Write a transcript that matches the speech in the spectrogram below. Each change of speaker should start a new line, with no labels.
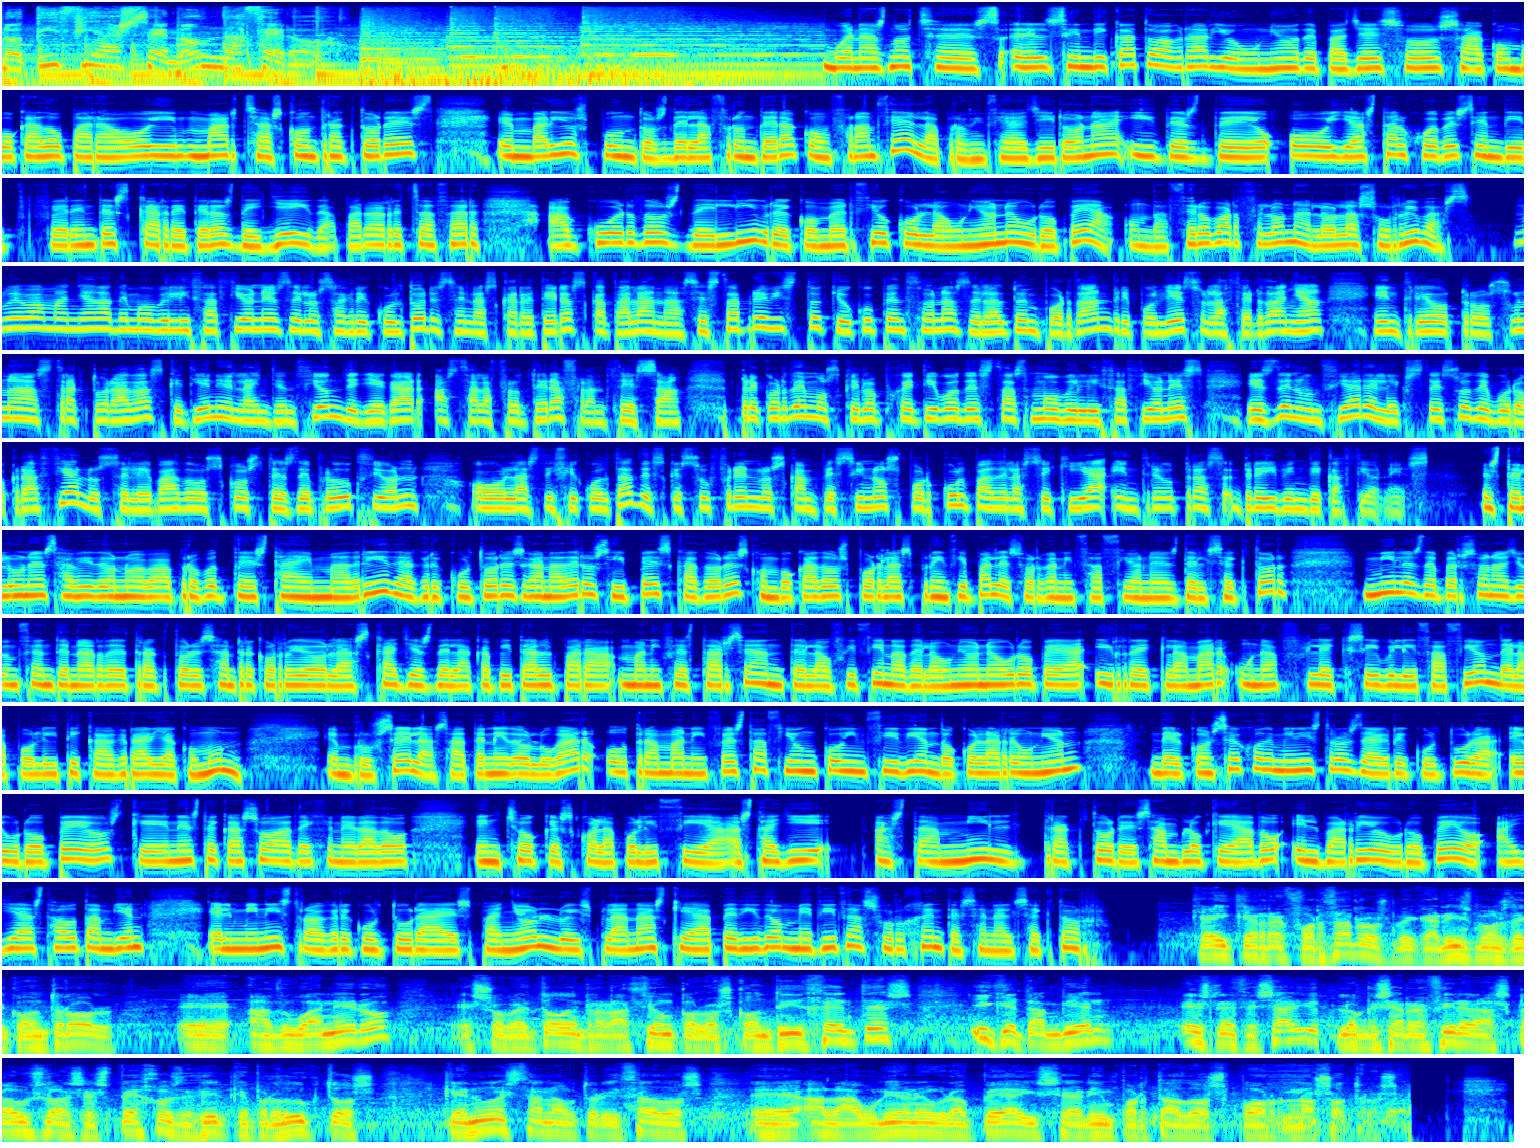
Noticias en Onda Cero.
Buenas noches. El Sindicato Agrario Unión de Payesos ha convocado para hoy marchas con tractores en varios puntos de la frontera con Francia, en la provincia de Girona, y desde hoy hasta el jueves en diferentes carreteras de Lleida para rechazar acuerdos de libre comercio con la Unión Europea. Onda Cero Barcelona, Lola Surribas.
Nueva mañana de movilizaciones de los agricultores en las carreteras catalanas. Está previsto que ocupen zonas del Alto Empordán, Ripollés o La Cerdaña, entre otros, unas tractoradas que tienen la intención de llegar hasta la frontera francesa. Recordemos que el objetivo de estas movilizaciones es denunciar el exceso de burocracia, los elevados costes de producción o las dificultades que sufren los campesinos por culpa de la sequía, entre otras reivindicaciones.
Este lunes ha habido nueva protesta en Madrid de agricultores, ganaderos y pescadores convocados por las principales organizaciones del sector. Miles de personas y un centenar de tractores han recorrido las calles de la capital para manifestarse ante la oficina de la Unión Europea y reclamar una flexibilización de la política agraria común. En Bruselas ha tenido lugar otra manifestación coincidiendo con la reunión del Consejo de Ministros de Agricultura europeos, que en este caso ha degenerado en choques con la policía. Hasta allí hasta mil tractores han bloqueado el barrio europeo. Allí ha estado también el ministro de Agricultura español, Luis Planas, que ha pedido medidas urgentes en el sector
que hay que reforzar los mecanismos de control eh, aduanero, eh, sobre todo en relación con los contingentes, y que también es necesario lo que se refiere a las cláusulas espejo, es decir, que productos que no están autorizados eh, a la Unión Europea y sean importados por nosotros.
